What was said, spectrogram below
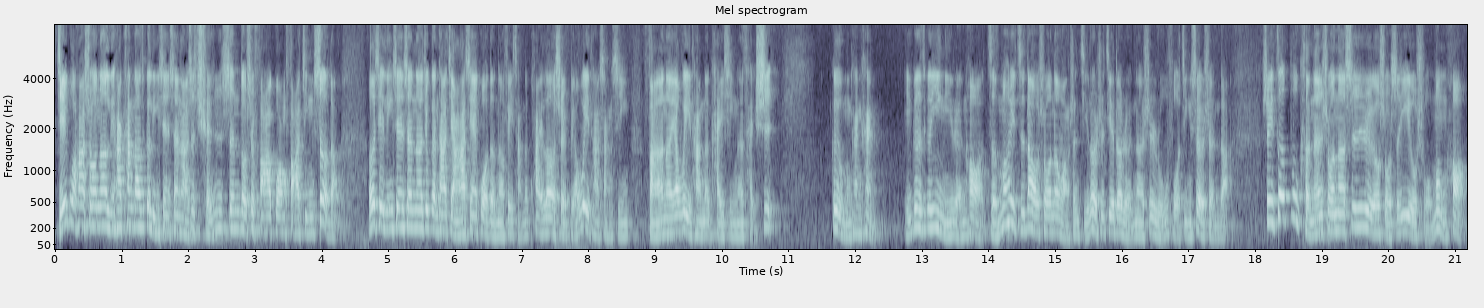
结果他说呢，林他看到这个林先生啊，是全身都是发光发金色的。而且林先生呢，就跟他讲，他现在过得呢非常的快乐，所以不要为他伤心，反而呢要为他呢开心呢才是。各位，我们看看一个这个印尼人哈，怎么会知道说呢往生极乐世界的人呢是如佛金色身的？所以这不可能说呢是日有所思夜有所梦哈。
